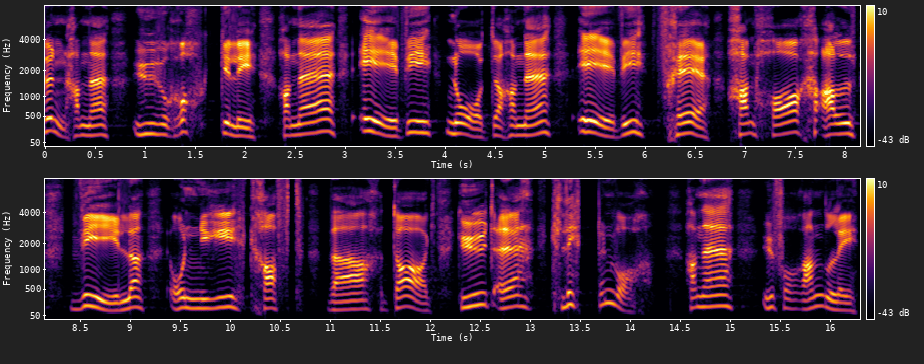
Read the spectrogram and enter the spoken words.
åpen, han er urokkelig. Han er evig nåde, han er evig fred. Han har all hvile og ny kraft hver dag. Gud er klippen vår. Han er uforanderlig,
